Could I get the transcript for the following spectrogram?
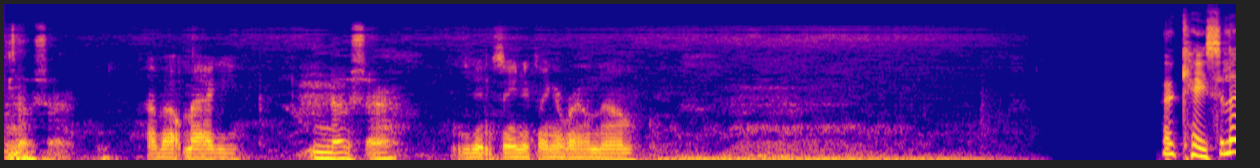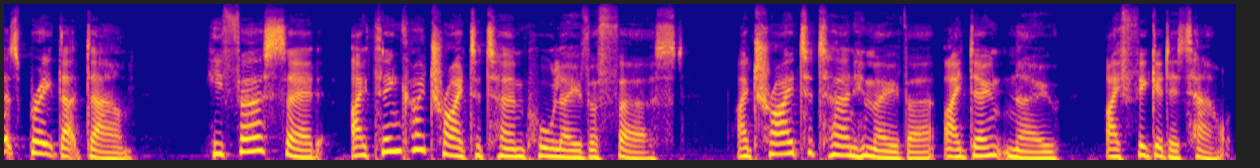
no, sir, How about Maggie? no, sir. You didn't see anything around them? Okay, so let's break that down. He first said, I think I tried to turn Paul over first. I tried to turn him over. I don't know. I figured it out.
